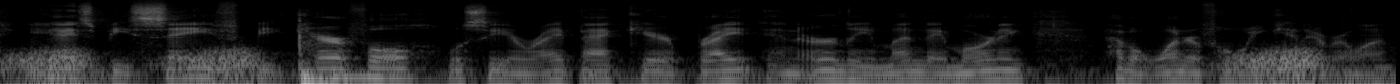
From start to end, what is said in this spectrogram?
You guys be safe, be careful. We'll see you right back here bright and early Monday morning. Have a wonderful weekend, everyone.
